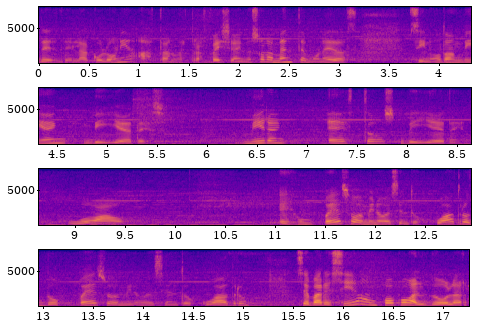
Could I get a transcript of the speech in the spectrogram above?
desde la colonia hasta nuestra fecha, y no solamente monedas, sino también billetes. Miren estos billetes, wow. Es un peso de 1904, dos pesos de 1904. Se parecía un poco al dólar,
